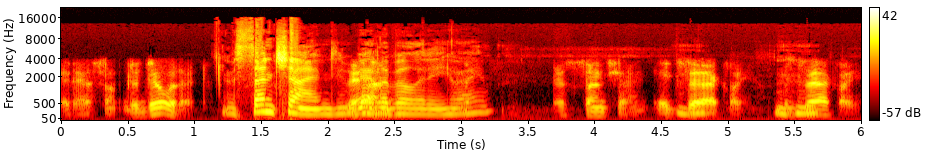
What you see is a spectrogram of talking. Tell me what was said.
it has something to do with it. Sunshine availability, right? It's sunshine, exactly, mm-hmm. exactly.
